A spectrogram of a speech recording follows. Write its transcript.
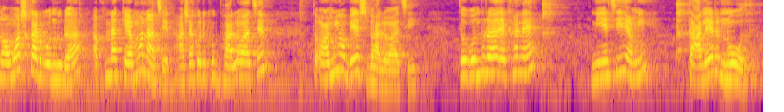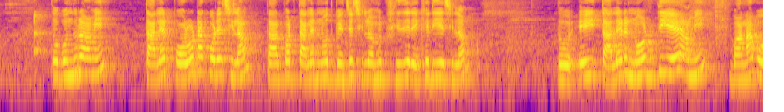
নমস্কার বন্ধুরা, আপনারা কেমন আছেন? আশা করি খুব ভালো আছেন। তো আমিও বেশ ভালো আছি। তো বন্ধুরা, এখানে নিয়েছি আমি তালের নোদ তো বন্ধুরা, আমি তালের পরোটা করেছিলাম। তারপর তালের নোদ বেঁচেছিল, আমি ফ্রিজে রেখে দিয়েছিলাম। তো এই তালের নোট দিয়ে আমি বানাবো।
